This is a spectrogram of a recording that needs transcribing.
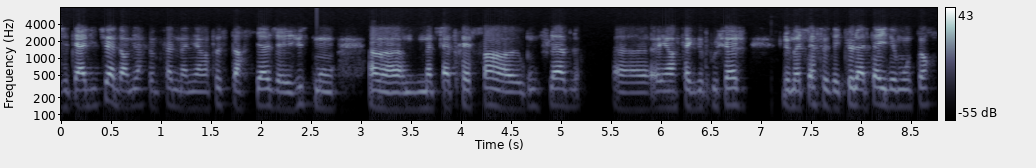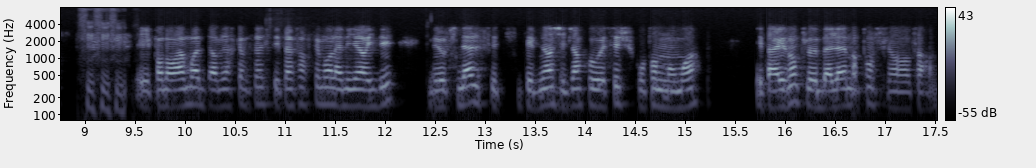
j'étais habitué à dormir comme ça de manière un peu spartiate. J'avais juste mon un, matelas très fin gonflable et un sac de couchage le matelas faisait que la taille de mon torse. et pendant un mois de dormir comme ça, c'était pas forcément la meilleure idée. Mais au final, c'était bien, j'ai bien progressé, je suis content de mon mois. Et par exemple, bah là, maintenant, je suis en, enfin,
